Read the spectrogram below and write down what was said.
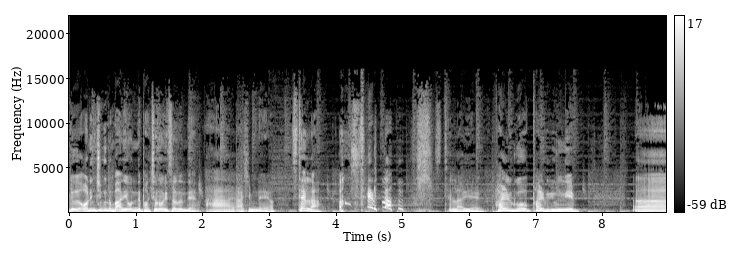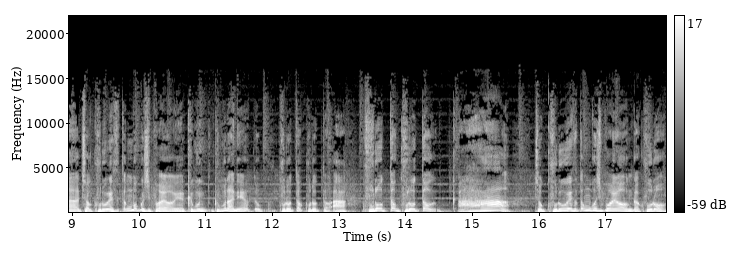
그 어린 친구들 많이 오는데 박찬호 있었는데. 아, 아쉽네요. 스텔라. 아, 스텔라. 스텔라, 예. 89896님. 아, 저 구로에서 떡 먹고 싶어요. 예. 그분, 그분 아니에요? 또 구- 구로떡, 구로떡. 아, 구로떡, 구로떡. 아, 저 구로에서 떡 먹고 싶어요. 그러니까 구로.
